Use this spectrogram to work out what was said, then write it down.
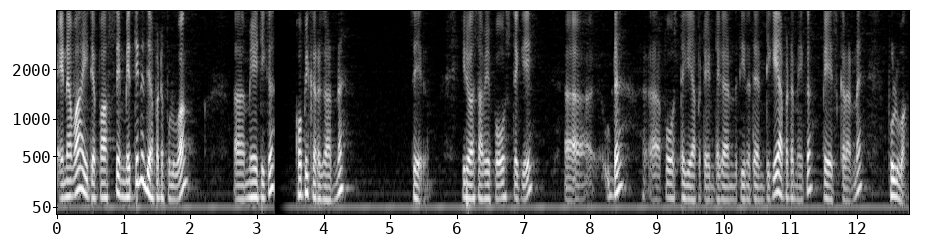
එනවා. ඊට පස්සේ මෙතිනද අපට පුළුවන් මේ ටික කොපි කරගන්න. සේරම්. ඉරවස අපේ පෝස්ට් එකේ උඩ පෝස්ටගේ අපට එන්ට ගන්න තින තැන්ටිගේ අපට මේක පේස් කරන්න පුළුවන්.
